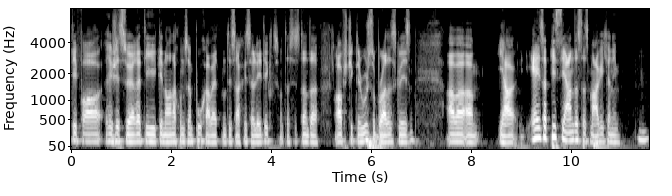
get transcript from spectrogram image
TV-Regisseure, die genau nach unserem Buch arbeiten und die Sache ist erledigt. Und das ist dann der Aufstieg der Russo Brothers gewesen. Aber ähm, ja, er ist ein bisschen anders, das mag ich an ihm. Mhm.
